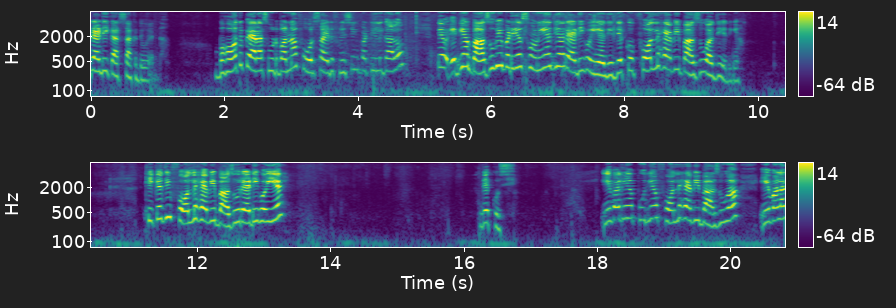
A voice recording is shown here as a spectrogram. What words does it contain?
ਰੈਡੀ ਕਰ ਸਕਦੇ ਹੋ ਐਦਾਂ ਬਹੁਤ ਪਿਆਰਾ ਸੂਟ ਬਣਨਾ ਫੋਰ ਸਾਈਡ ਫਿਨਿਸ਼ਿੰਗ ਪੱਟੀ ਲਗਾ ਲਓ। ਤੇ ਇਹਦੀਆਂ ਬਾਜ਼ੂ ਵੀ ਬੜੀਆਂ ਸੋਹਣੀਆਂ ਜਿਹੀਆਂ ਰੈਡੀ ਹੋਈਆਂ ਜੀ। ਦੇਖੋ, ਫੁੱਲ ਹੈਵੀ ਬਾਜ਼ੂ ਆ ਜੀ ਇਹਦੀਆਂ। ਠੀਕ ਹੈ ਜੀ, ਫੁੱਲ ਹੈਵੀ ਬਾਜ਼ੂ ਰੈਡੀ ਹੋਈ ਹੈ। ਦੇਖੋ ਜੀ। ਇਹ ਵਾਲੀਆਂ ਪੂਰੀਆਂ ਫੁੱਲ ਹੈਵੀ ਬਾਜ਼ੂ ਆ। ਇਹ ਵਾਲਾ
